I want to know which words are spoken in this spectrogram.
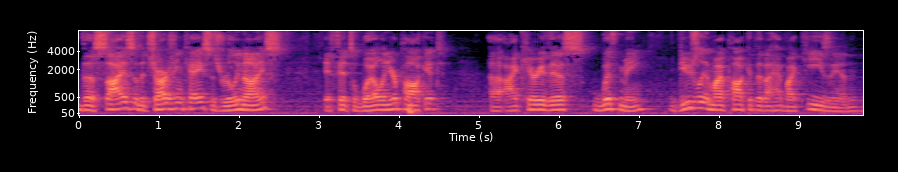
the size of the charging case is really nice. It fits well in your pocket. Uh, I carry this with me, usually in my pocket that I have my keys in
